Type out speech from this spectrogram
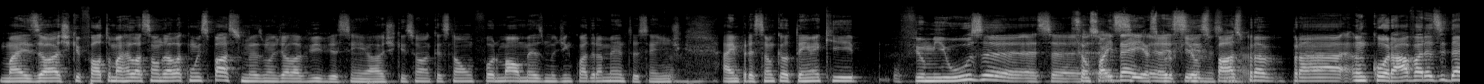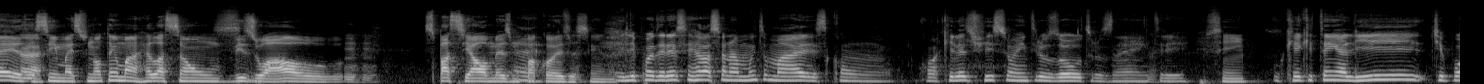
Mas eu acho que falta uma relação dela com o espaço mesmo onde ela vive, assim. Eu acho que isso é uma questão formal mesmo de enquadramento, assim. A, gente, a impressão que eu tenho é que o filme usa essa São só esse, ideias pro esse filme, espaço assim. para ancorar várias ideias, É. assim, mas não tem uma relação visual, Uhum. espacial mesmo É. com a coisa, assim. Né? Ele poderia se relacionar muito mais com, com aquele edifício entre os outros, né? Entre sim. o que que tem ali, tipo,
